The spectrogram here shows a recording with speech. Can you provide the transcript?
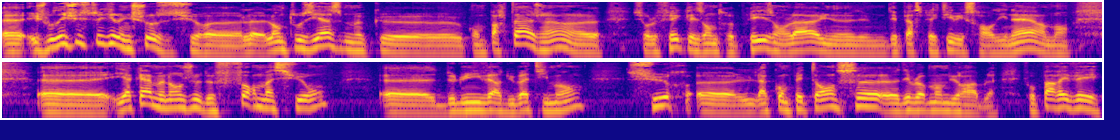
je voudrais juste dire une chose sur l'enthousiasme que qu'on partage, hein, sur le fait que les entreprises ont là une, des perspectives extraordinaires. Bon, il y a quand même un enjeu de formation euh, de l'univers du bâtiment sur euh, la compétence euh, développement durable. Il ne faut pas rêver.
